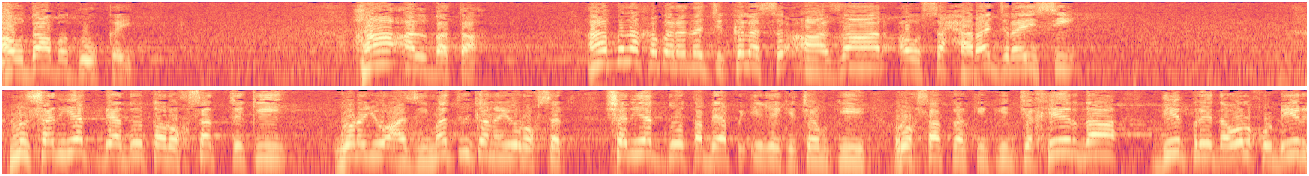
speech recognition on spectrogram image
او دا به دو کوي ها البته ها بلا خبره ده چې کله څه آزار او څه حرج رئیسی نو شریعت بیا دو ته رخصت چه کی گوره یو عظیمت وی کنه یو رخصت شریعت دو ته بیا په ایغه کې چم کی رخصت ورکی کی چې خیر دا دی پر دول خو ډیر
